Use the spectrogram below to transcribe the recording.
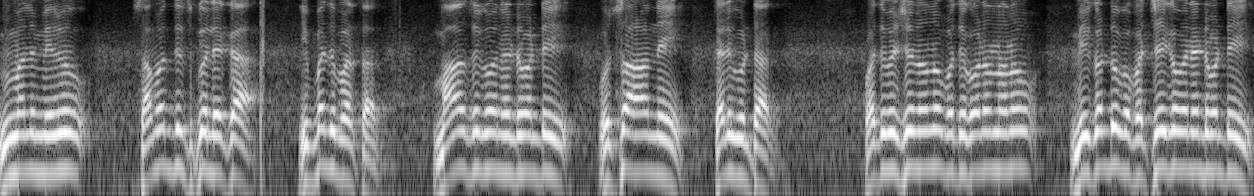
మిమ్మల్ని మీరు సమర్థించుకోలేక ఇబ్బంది పడతారు. మానసికమైనటువంటి ఉత్సాహాన్ని కలిగి ఉంటారు. ప్రతి విషయంలోనూ ప్రతి కోణంలోనూ మీకంటూ ఒక ప్రత్యేకమైనటువంటి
